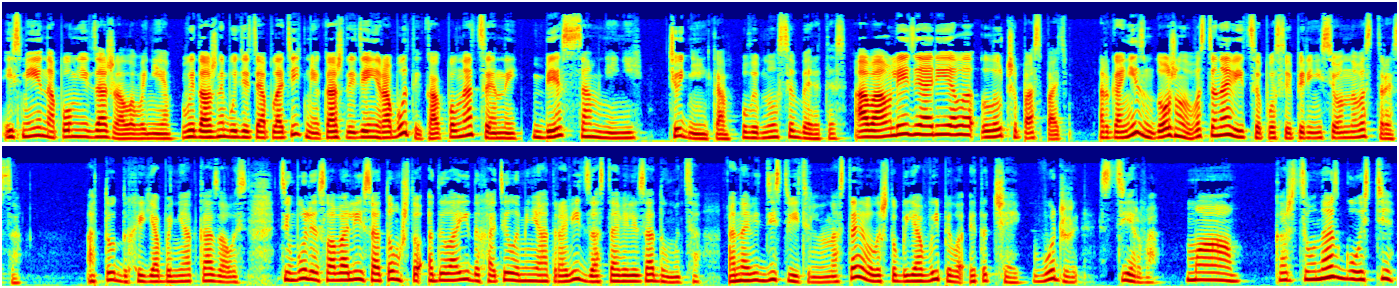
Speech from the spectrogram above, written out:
и смею напомнить за жалование. Вы должны будете оплатить мне каждый день работы как полноценный». «Без сомнений». «Чудненько», — улыбнулся Беретес. «А вам, леди Ариэла, лучше поспать. Организм должен восстановиться после перенесенного стресса». От отдыха я бы не отказалась. Тем более слова Лисы о том, что Аделаида хотела меня отравить, заставили задуматься. Она ведь действительно настаивала, чтобы я выпила этот чай. Вот же стерва. «Мам, кажется, у нас гости»,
